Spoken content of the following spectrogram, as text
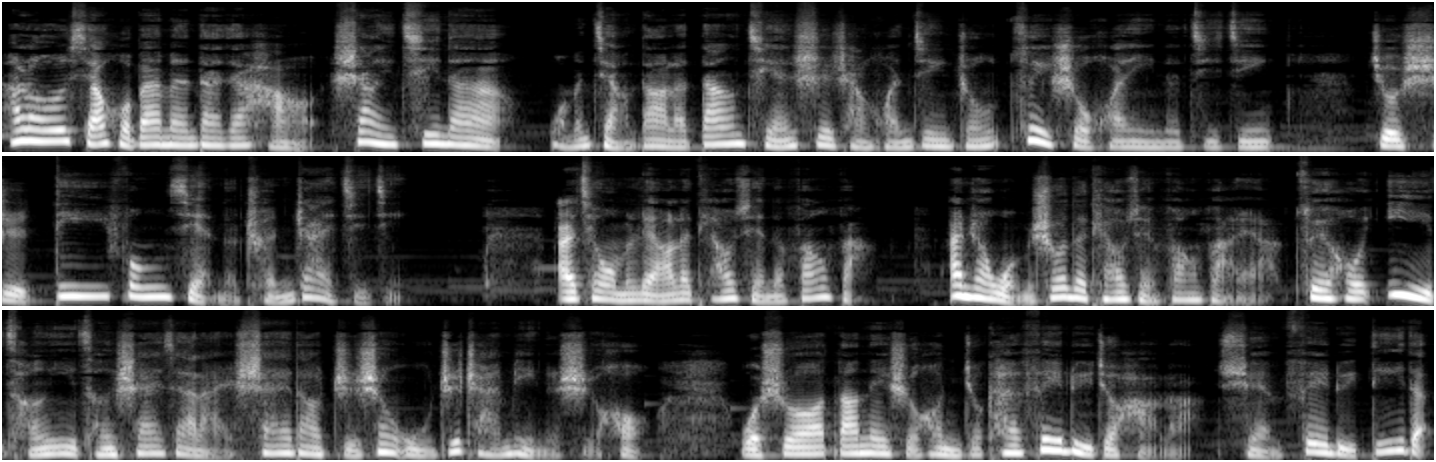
Hello，小伙伴们，大家好。上一期呢，我们讲到了当前市场环境中最受欢迎的基金，就是低风险的纯债基金。而且我们聊了挑选的方法，按照我们说的挑选方法呀，最后一层一层筛下来，筛到只剩五只产品的时候，我说到那时候你就看费率就好了，选费率低的。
